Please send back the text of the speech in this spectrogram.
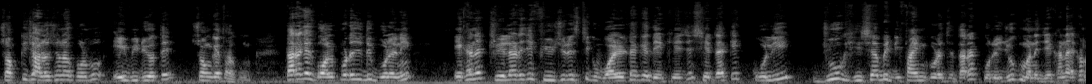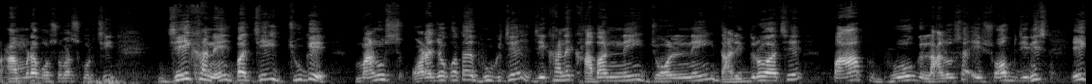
সবকিছু আলোচনা করব এই ভিডিওতে সঙ্গে থাকুন। তার আগে গল্পটা যদি বলে নিই এখানে ট্রেলারে যে ফিউচারিস্টিক ওয়ার্ল্ডটাকে দেখিয়েছে, সেটাকে কলি যুগ হিসাবে ডিফাইন করেছে তারা কলিযুগ মানে যেখানে এখন আমরা বসবাস করছি, যেইখানে বা যেই যুগে মানুষ অরাজকতায় ভুগছে, যেখানে খাবার নেই, জল নেই দারিদ্র আছে, পাপ, ভোগ, লালসা, এই সব জিনিস এই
